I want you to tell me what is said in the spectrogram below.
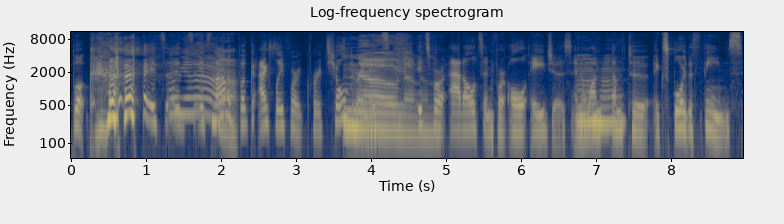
book. it's Oh, it's, it's not a book actually for, for children. No, it's, no, no, it's for adults and for all ages, and I want them to explore the themes.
